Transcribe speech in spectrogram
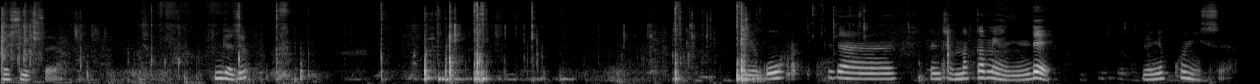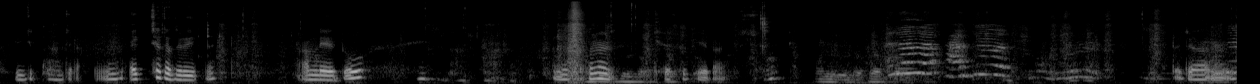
갈 수 있어요. 신기하죠? 그리고 짜잔 이건 장난감이 아닌데 유니콘이 있어요. 유니콘들 음, 액체가 들어있네. 아무래도 유니콘은 계속이라 짜잔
